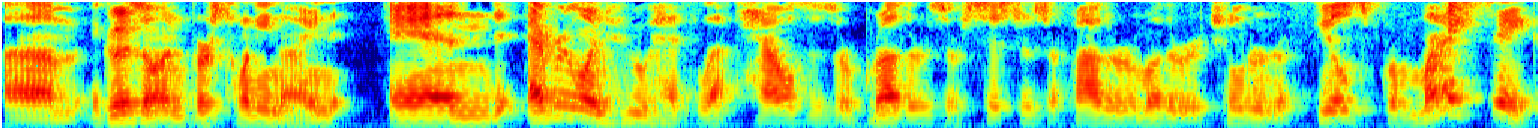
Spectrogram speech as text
Um, it goes on, verse 29, and everyone who has left houses or brothers or sisters or father or mother or children or fields for my sake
